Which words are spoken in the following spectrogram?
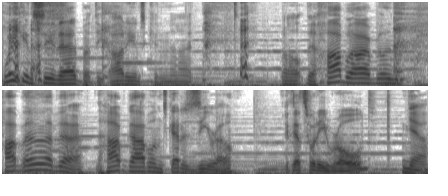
we can see that, but the audience cannot. Well, the hobgoblin, hob, blah, blah, blah. the hobgoblin's got a zero. Like that's what he rolled. Yeah,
